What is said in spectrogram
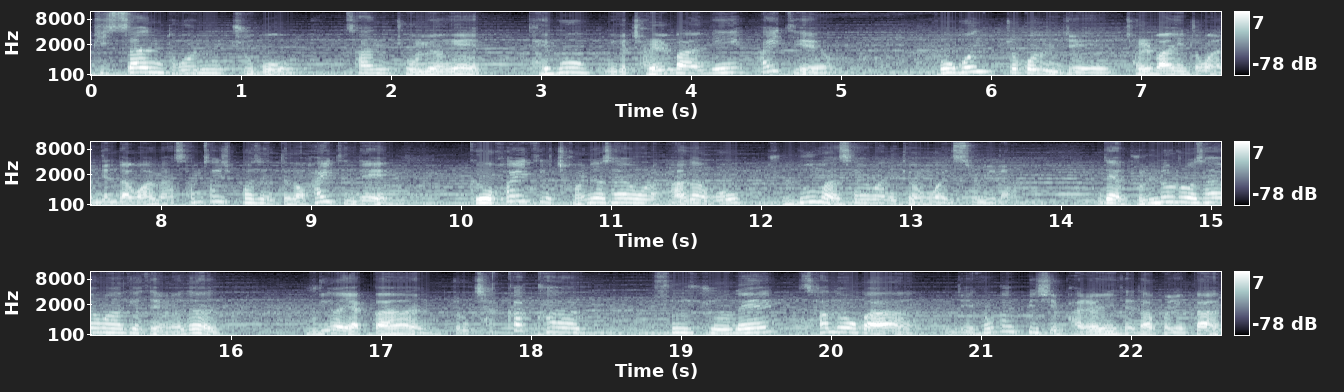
비싼 돈 주고 산 조명의 대부분 그러니까 절반이 white예요. 혹은 조금 이제 절반이 조금 안 된다고 하면 3, 40%가 화이트인데 그 white를 전혀 사용을 안 하고 blue만 사용하는 경우가 있습니다. 근데 블루로 사용하게 되면은 우리가 약간 좀 착각한 수준의 산호가 이제 형광빛이 발현이 되다 보니까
